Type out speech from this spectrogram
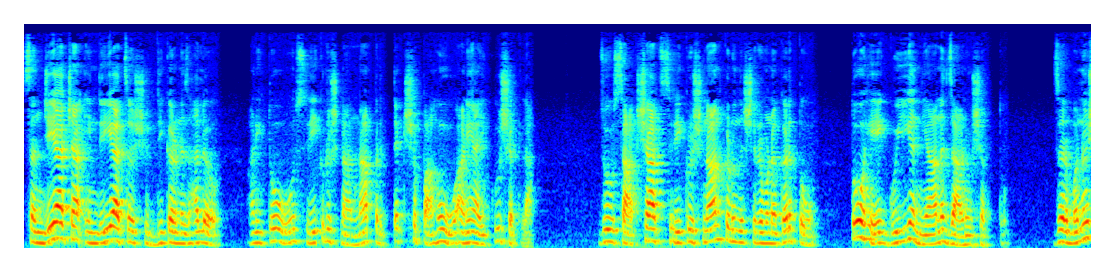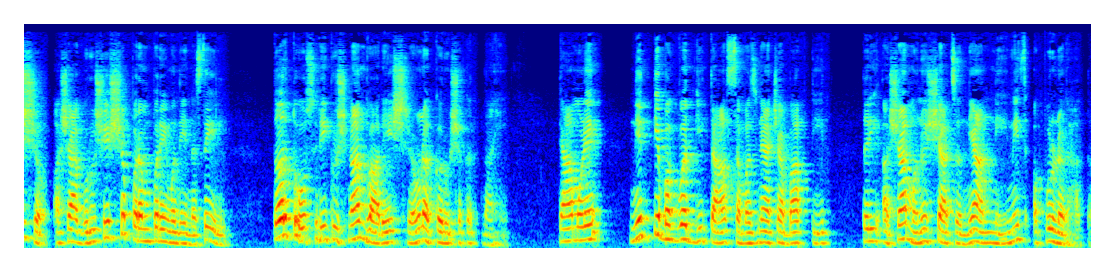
संजयाच्या इंद्रियाचं शुद्धीकरण झालं आणि तो श्रीकृष्णांना प्रत्यक्ष पाहू आणि ऐकू शकला. जो साक्षात श्रीकृष्णांकडून श्रवण करतो तो हे गुह्य ज्ञान जाणू शकतो. जर मनुष्य अशा गुरुशिष्य परंपरेमध्ये नसेल तर तो श्रीकृष्णांद्वारे श्रवण करू शकत नाही. त्यामुळे नित्य भगवद्गीता समजण्याच्या बाबतीत तरी अशा मनुष्याचं ज्ञान नेहमीच अपूर्ण राहतं.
